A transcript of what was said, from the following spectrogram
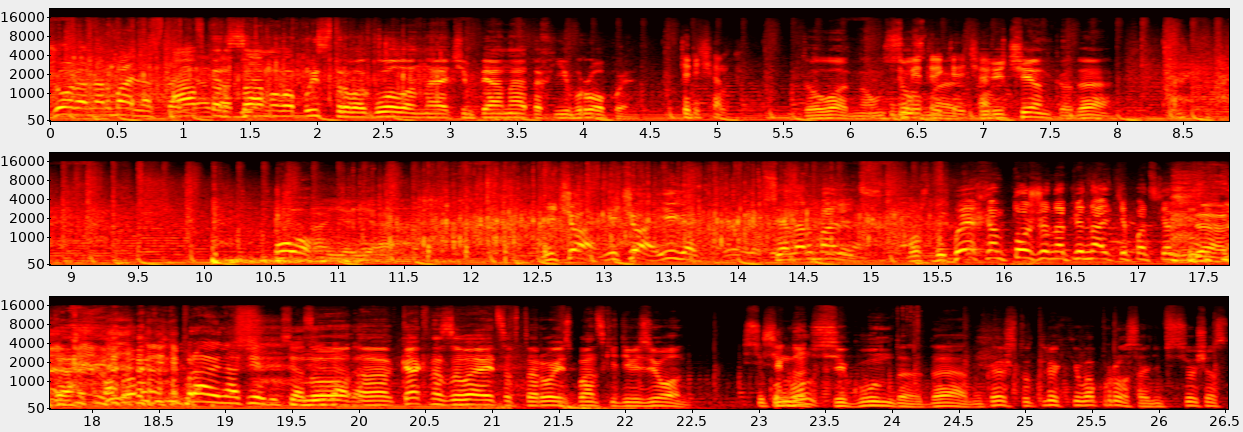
Жора нормально стоит. Автор самого быстрого гола на чемпионатах Европы. Кириченко. Да ладно, он все Дмитрий знает. Кириченко. Кириченко, да. О, Ай-яй-яй. ничего, ничего, Игорь, все нормально. Может быть, Бэхэм тоже на пенальти подскользнул. Да, да. попробуйте неправильно ответить сейчас, Но ребята. а, как называется второй испанский дивизион? Секунду. Сегунда, да. Ну, конечно, тут легкий вопрос. Они все сейчас...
